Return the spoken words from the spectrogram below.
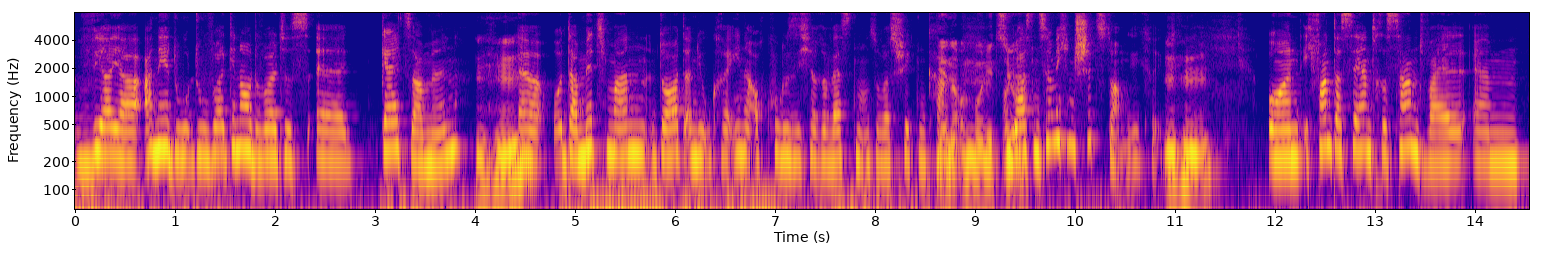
wir ja, ah nee, du, du genau, du wolltest äh, Geld sammeln, mhm. äh, damit man dort an die Ukraine auch kugelsichere Westen und sowas schicken kann. Genau, und Munition. Und du hast einen ziemlichen Shitstorm gekriegt. Mhm. Und ich fand das sehr interessant, weil ähm,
